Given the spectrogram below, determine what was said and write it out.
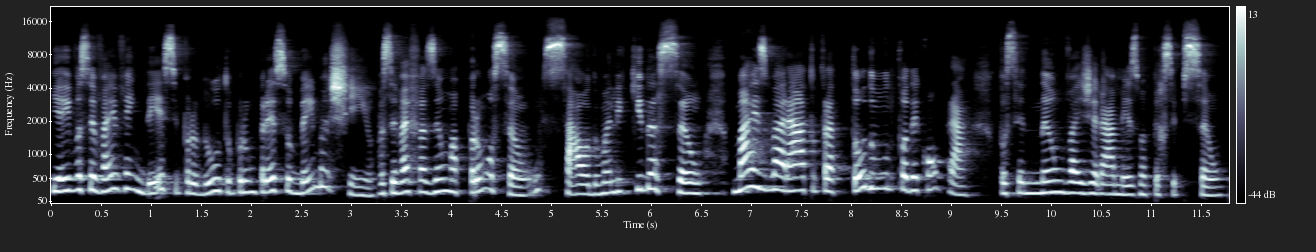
e aí você vai vender esse produto por um preço bem baixinho. Você vai fazer uma promoção, um saldo, uma liquidação mais barato para todo mundo poder comprar. Você não vai gerar a mesma percepção,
